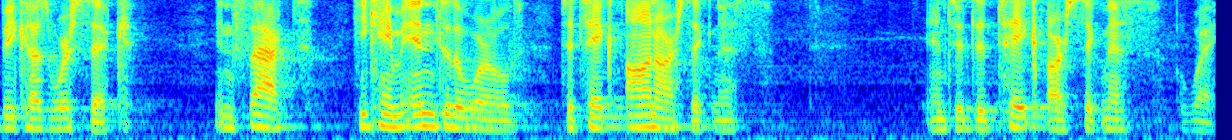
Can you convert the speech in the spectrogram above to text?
because we're sick. In fact, He came into the world to take on our sickness and to, to take our sickness away.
